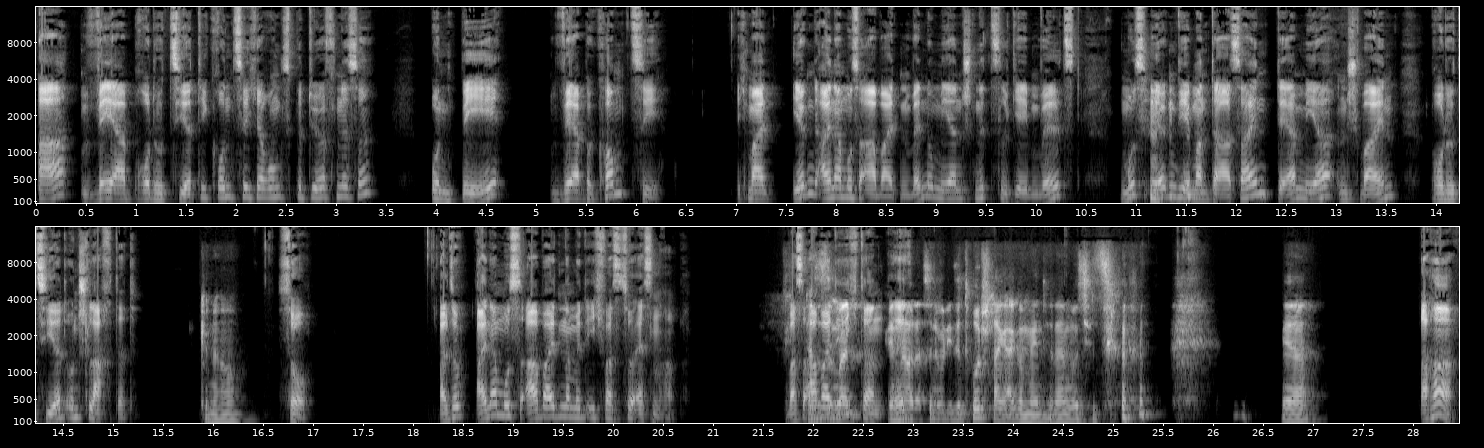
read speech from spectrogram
A, wer produziert die Grundsicherungsbedürfnisse? Und B, wer bekommt sie? Ich meine, irgendeiner muss arbeiten. Wenn du mir einen Schnitzel geben willst, muss irgendjemand da sein, der mir ein Schwein produziert und schlachtet. Genau. So. Also einer muss arbeiten, damit ich was zu essen habe. Was das arbeite immer, ich dann? Genau, das sind immer diese Totschlagargumente. Da muss ich jetzt. ja. Aha.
